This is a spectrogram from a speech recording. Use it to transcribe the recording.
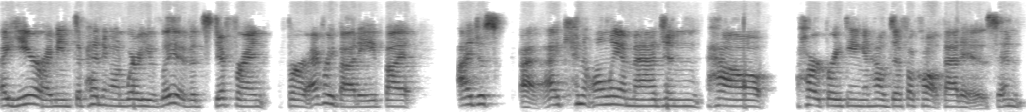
a year. I mean, depending on where you live, it's different for everybody, but I just I, I can only imagine how heartbreaking and how difficult that is. And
